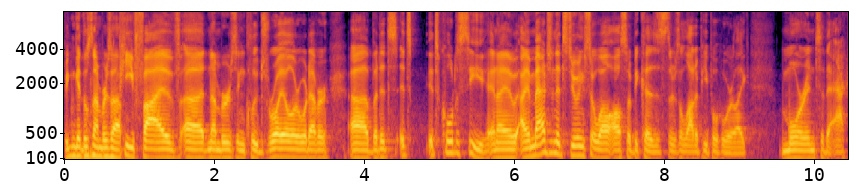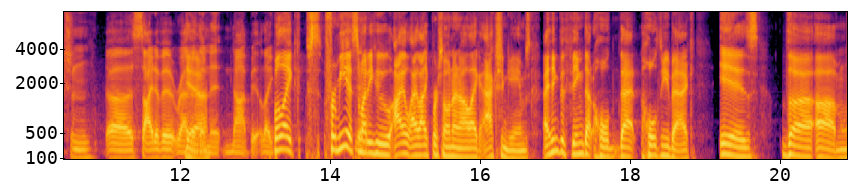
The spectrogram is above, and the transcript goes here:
we can get those numbers up P5 uh, numbers includes Royal or whatever, uh, but it's it's it's cool to see, and I I imagine it's doing so well also because there's a lot of people who are like more into the action uh, side of it rather Yeah. than it not be like. But like for me, as somebody who I, I like Persona and I like action games, I think the thing that hold that holds me back is the um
